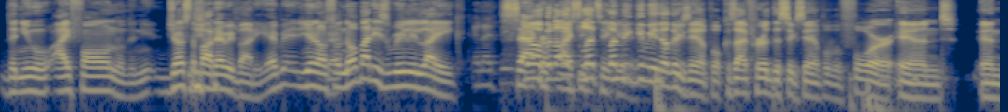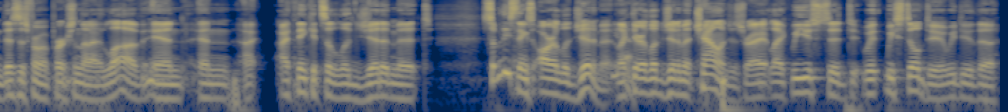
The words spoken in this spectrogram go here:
the new iPhone or the new, just about everybody. Every, you know, so nobody's really like And I think- No, but let, let, let me give. give you another example because I've heard this example before, and and this is from a person that I love, and and I, I think it's a legitimate. Some of these things are legitimate, like they're legitimate challenges, right? Like we used to, do, we, we still do. We do the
